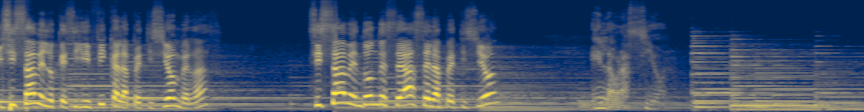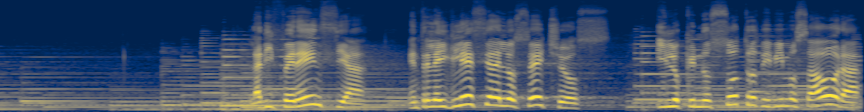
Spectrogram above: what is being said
Y si saben lo que significa la petición, ¿verdad? Si saben dónde se hace la petición, en la oración. La diferencia entre la iglesia de los hechos y lo que nosotros vivimos ahora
